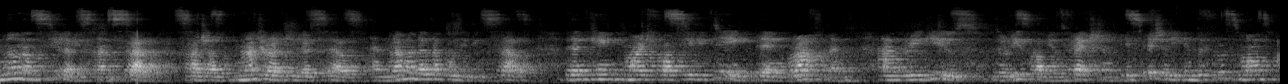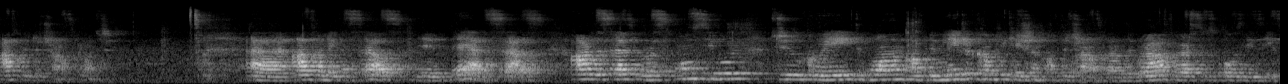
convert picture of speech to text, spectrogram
non-ancillary stem cells, such as natural killer cells and gamma delta positive cells that can, might facilitate the engraftment and reduce the risk of infection, especially in the first months after the transplant. Uh, alpha beta cells, the dead cells, are the cells responsible to create one of the major complications of the transplant, the graft versus host disease,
